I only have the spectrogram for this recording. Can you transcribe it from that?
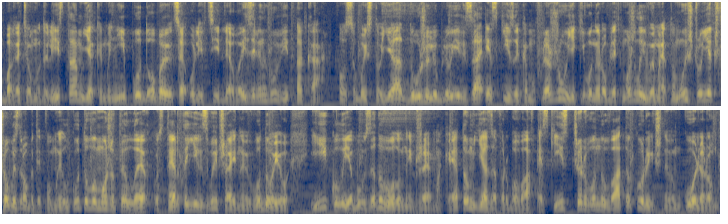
Багатьом моделістам, як і мені, подобаються олівці для вейзерінгу від АК. Особисто я дуже люблю їх за ескізи камуфляжу, які вони роблять можливими, тому що якщо ви зробите помилку, то ви можете легко стерти їх звичайною водою. І коли я був задоволений вже макетом, я зафарбував ескіз червонувато-коричневим кольором.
